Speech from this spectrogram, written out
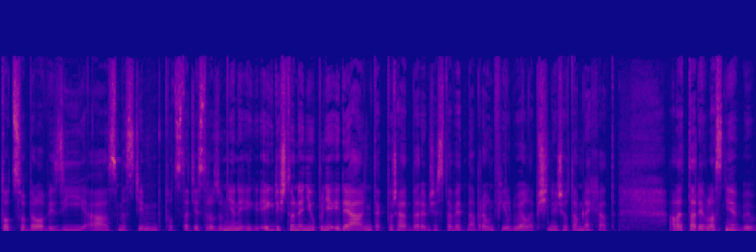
to, co bylo vizí a jsme s tím v podstatě srozuměni. I, I když to není úplně ideální, tak pořád berem, že stavět na Brownfieldu je lepší, než ho tam nechat. Ale tady vlastně eh,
